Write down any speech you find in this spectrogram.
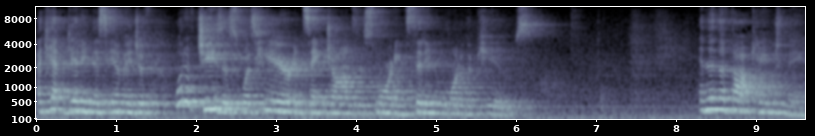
I kept getting this image of what if Jesus was here in St. John's this morning, sitting in one of the pews? And then the thought came to me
